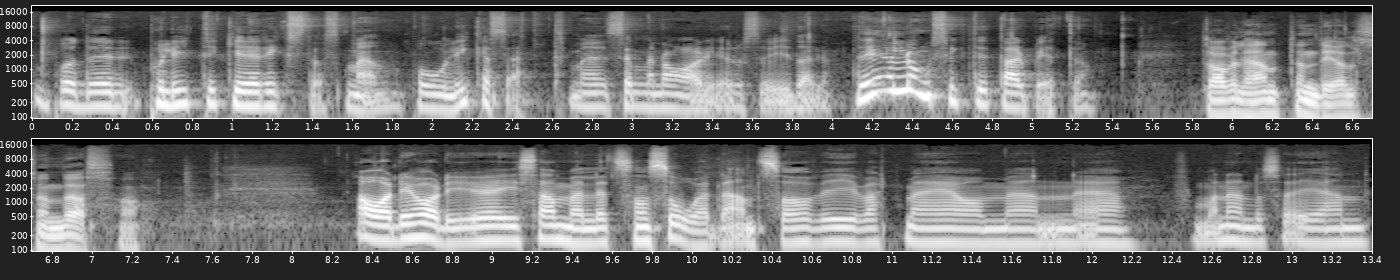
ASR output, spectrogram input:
både politiker och riksdagsmän på olika sätt med seminarier och så vidare. Det är ett långsiktigt arbete. Det har väl hänt en del sedan dess? Ja, ja det har det ju. I samhället som sådant så har vi varit med om en, eh, får man ändå säga, en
